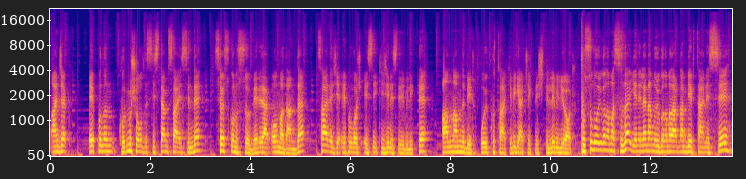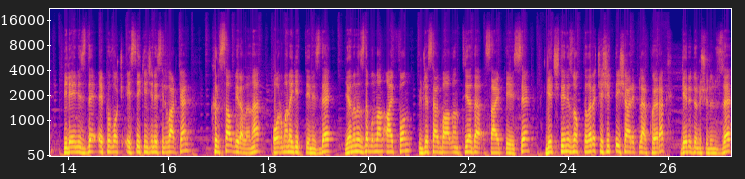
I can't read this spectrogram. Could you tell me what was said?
ancak Apple'ın kurmuş olduğu sistem sayesinde söz konusu veriler olmadan da sadece Apple Watch SE ikinci nesiliyle birlikte anlamlı bir uyku takibi gerçekleştirilebiliyor. Pusula uygulaması da yenilenen uygulamalardan bir tanesi. Bileğinizde Apple Watch SE ikinci nesil varken kırsal bir alana, ormana gittiğinizde yanınızda bulunan iPhone hücresel bağlantıya da sahip değilse geçtiğiniz noktalara çeşitli işaretler koyarak geri dönüşünüzü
